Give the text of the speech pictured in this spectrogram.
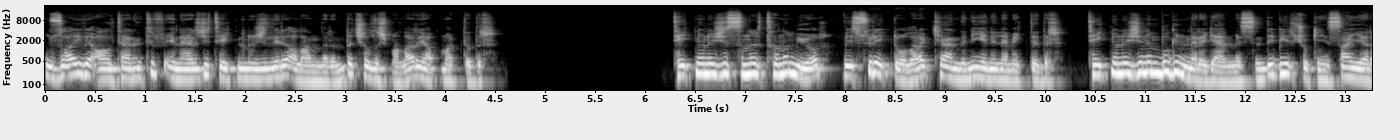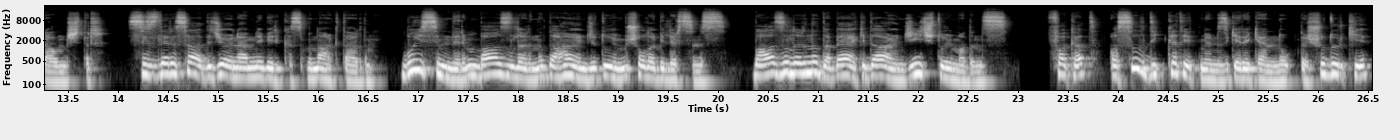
Uzay ve alternatif enerji teknolojileri alanlarında çalışmalar yapmaktadır. Teknoloji sınır tanımıyor ve sürekli olarak kendini yenilemektedir. Teknolojinin bugünlere gelmesinde birçok insan yer almıştır. Sizlere sadece önemli bir kısmını aktardım. Bu isimlerin bazılarını daha önce duymuş olabilirsiniz. Bazılarını da belki daha önce hiç duymadınız. Fakat asıl dikkat etmemiz gereken nokta şudur ki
